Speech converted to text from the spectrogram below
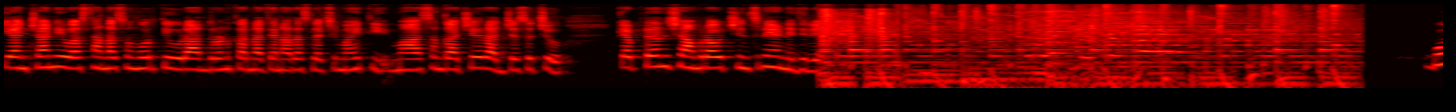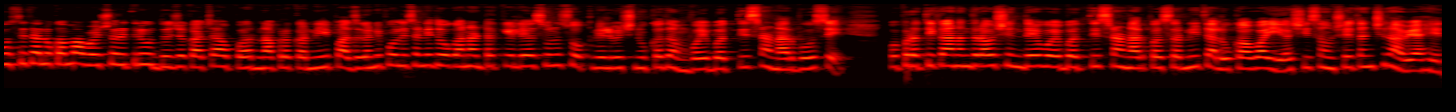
यांच्या निवासस्थानासमोर तीव्र आंदोलन करण्यात येणार असल्याची माहिती महासंघाचे राज्य सचिव कॅप्टन श्यामराव चिंचणे यांनी दिली आहे. भोसे तालुका महाबळेश्वर येथील उद्योजकाच्या अपहरणाप्रकरणी पाचगणी पोलिसांनी दोघांना अटक केली असून स्वप्नील विष्णू कदम वय बत्तीस राहणार भोसे व प्रतिकानंदराव शिंदे वय बत्तीस राहणार पसरणी तालुका वाई अशी संशयितांची नावे आहेत.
